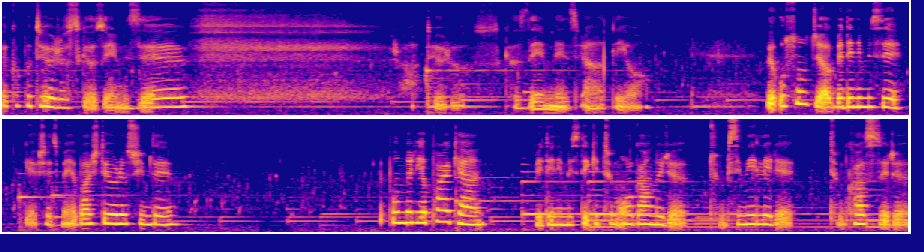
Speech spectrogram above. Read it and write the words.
Ve kapatıyoruz gözlerimizi. Rahatlıyoruz. Gözlerimiz rahatlıyor. Ve usulca bedenimizi gevşetmeye başlıyoruz şimdi. Ve bunları yaparken bedenimizdeki tüm organları, tüm sinirleri, tüm kasları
